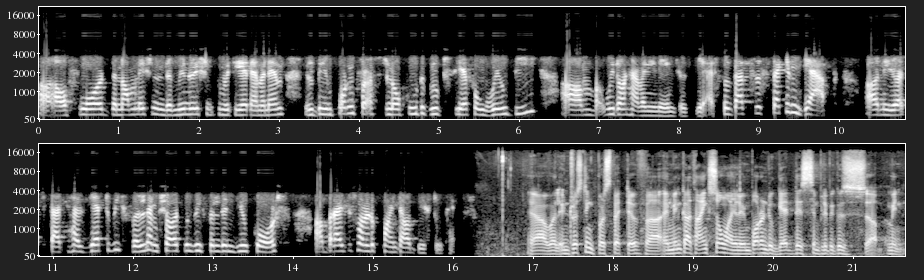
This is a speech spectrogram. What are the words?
Uh, for the nomination and remuneration committee at M&M. It'll be important for us to know who the group CFO will be, um, but we don't have any names just yet. So that's the second gap, uh, Neeraj, that has yet to be filled. I'm sure it will be filled in due course. Uh, but I just wanted to point out these two things. Yeah, well, interesting perspective. Uh, and Minka, thanks so much. It's important to get this simply because, uh, I mean,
